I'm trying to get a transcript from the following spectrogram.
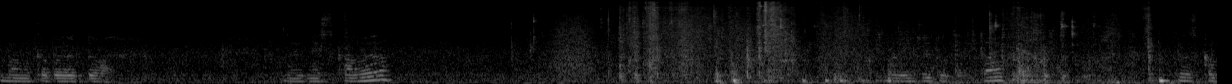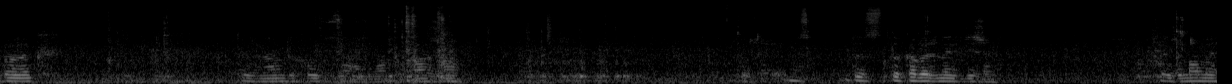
Tu mamy kabelek do, do jednej z kamer. To idzie tutaj, tak? To jest kabelek, który nam wychodzi, wam pokażę. Tutaj to jest to kabel Night Vision. Także mamy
